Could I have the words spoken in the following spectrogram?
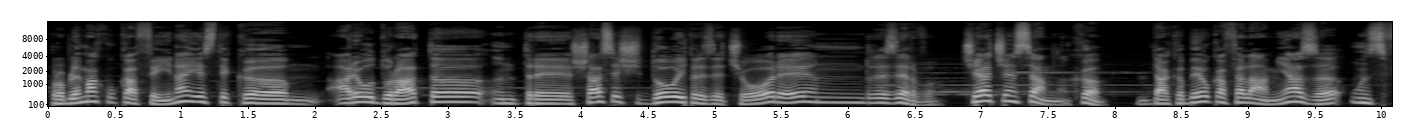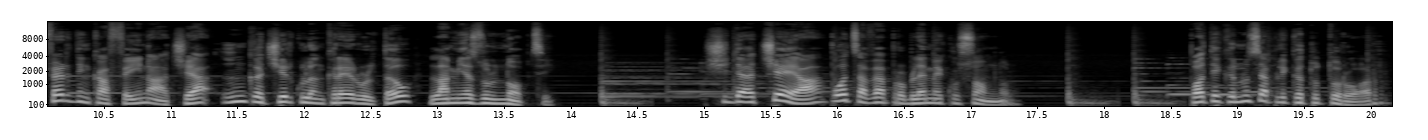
Problema cu cafeina este că are o durată între 6 și 12 ore în rezervă, ceea ce înseamnă că dacă bei o cafea la amiază, un sfert din cafeina aceea încă circulă în creierul tău la miezul nopții. Și de aceea poți avea probleme cu somnul. Poate că nu se aplică tuturor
